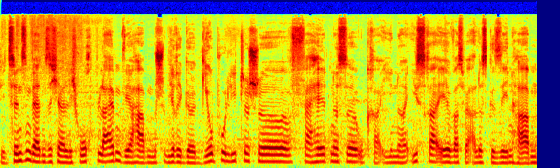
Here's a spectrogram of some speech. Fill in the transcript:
die Zinsen werden sicherlich hoch bleiben. Wir haben schwierige geopolitische Verhältnisse, Ukraine, Israel, was wir alles gesehen haben.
